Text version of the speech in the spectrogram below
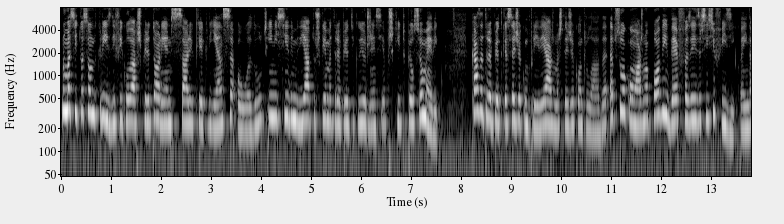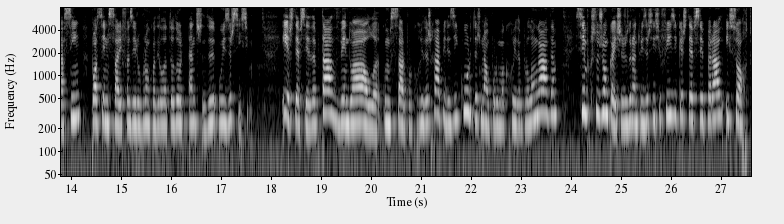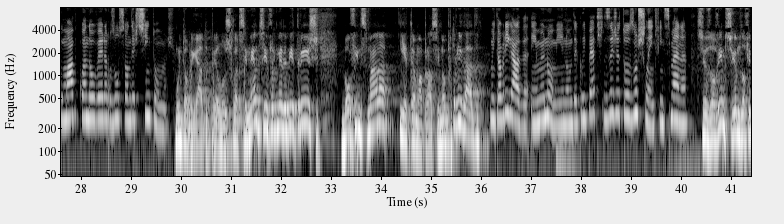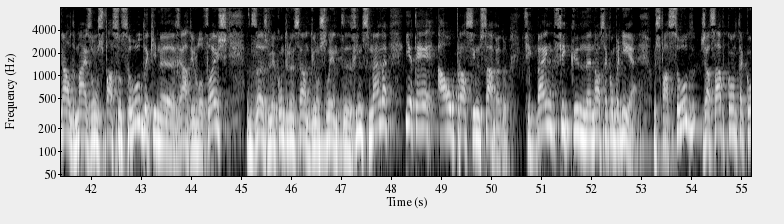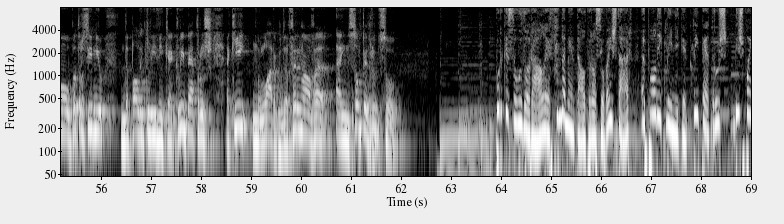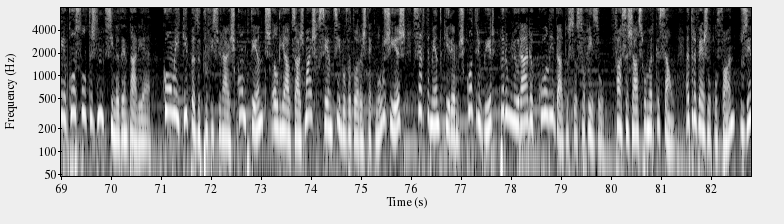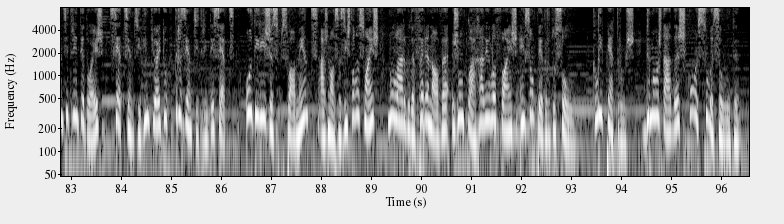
Numa situação de crise de dificuldade respiratória, é necessário que a criança ou o adulto inicie de imediato o esquema terapêutico de urgência prescrito pelo seu médico. Caso a terapêutica seja cumprida e a asma esteja controlada, a pessoa com asma pode e deve fazer exercício físico. Ainda assim, pode ser necessário fazer o broncodilatador antes de o exercício. Este deve ser adaptado, devendo a aula começar por corridas rápidas e curtas, não por uma corrida prolongada. Sempre que surjam queixas durante o exercício físico, este deve ser parado e só retomado quando houver a resolução destes sintomas. Muito obrigado pelos esclarecimentos, enfermeira Beatriz. Bom fim de semana e até uma próxima oportunidade. Muito obrigada. Em meu nome e em nome da Clipetos, desejo a todos um excelente fim de semana. Senhores ouvintes, chegamos ao final de mais um Espaço Saúde aqui na Rádio Lofões. Desejo-lhe a continuação de um excelente fim de semana e até ao próximo sábado. Fique bem, fique na nossa companhia. O Espaço Saúde, já sabe, conta com o patrocínio da Policlínica Clipetros, aqui no Largo da Feira Nova, em São Pedro do Sul. Porque a saúde oral é fundamental para o seu bem-estar, a Policlínica Clipetros dispõe a consultas de medicina dentária. Com uma equipa de profissionais competentes, aliados às mais recentes e inovadoras tecnologias, certamente que iremos contribuir para melhorar a qualidade do seu sorriso. Faça já a sua marcação através do telefone 232 728 337 ou dirija-se pessoalmente às nossas instalações no Largo da Feira Nova, junto à Rádio Lafões, em São Pedro do Sul. Clipetros, de mãos dadas com a sua saúde.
